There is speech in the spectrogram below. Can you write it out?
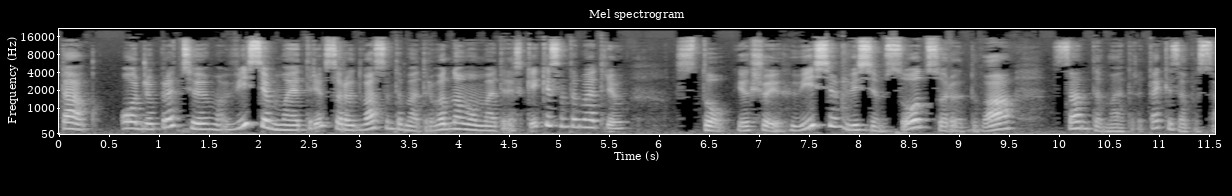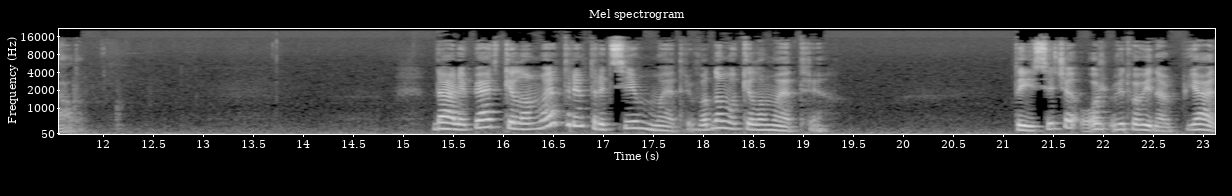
Так, Отже, працюємо 8 метрів 42 сантиметри. В одному метрі скільки сантиметрів? 100. Якщо їх 8, 842 сантиметри. Так і записали. Далі 5 кілометрів 37 метрів. В одному кілометрі 1000, відповідно, 5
